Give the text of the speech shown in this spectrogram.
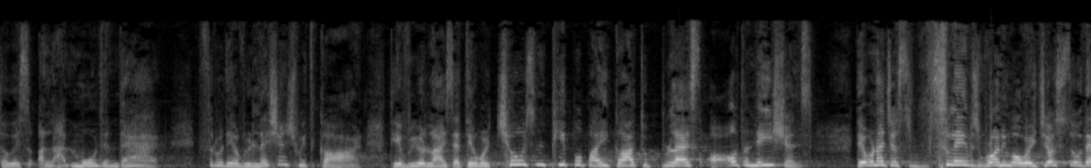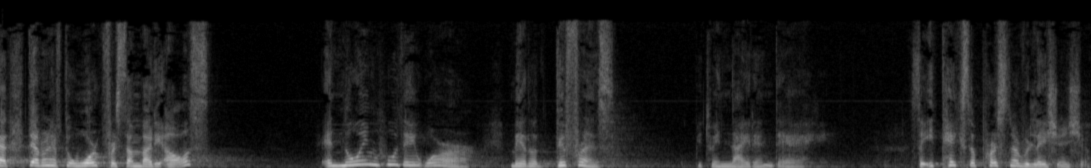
There was a lot more than that through their relationship with God, they realized that they were chosen people by God to bless all the nations. They were not just slaves running away just so that they don't have to work for somebody else. And knowing who they were made a difference between night and day. So it takes a personal relationship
